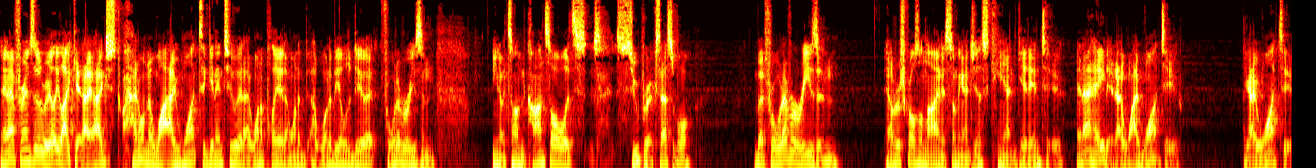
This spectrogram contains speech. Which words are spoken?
and I have friends that really like it. I, I, just I don't know why I want to get into it. I want to play it. I want to I want to be able to do it for whatever reason. You know, it's on console. It's super accessible, but for whatever reason, Elder Scrolls Online is something I just can't get into, and I hate it. I, I want to, like I want to.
